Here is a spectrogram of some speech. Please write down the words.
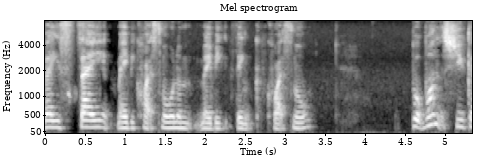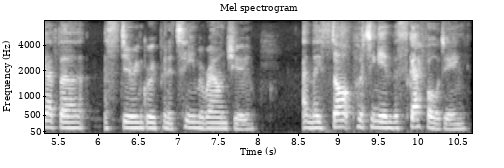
they stay maybe quite small and maybe think quite small. But once you gather a steering group and a team around you and they start putting in the scaffolding,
